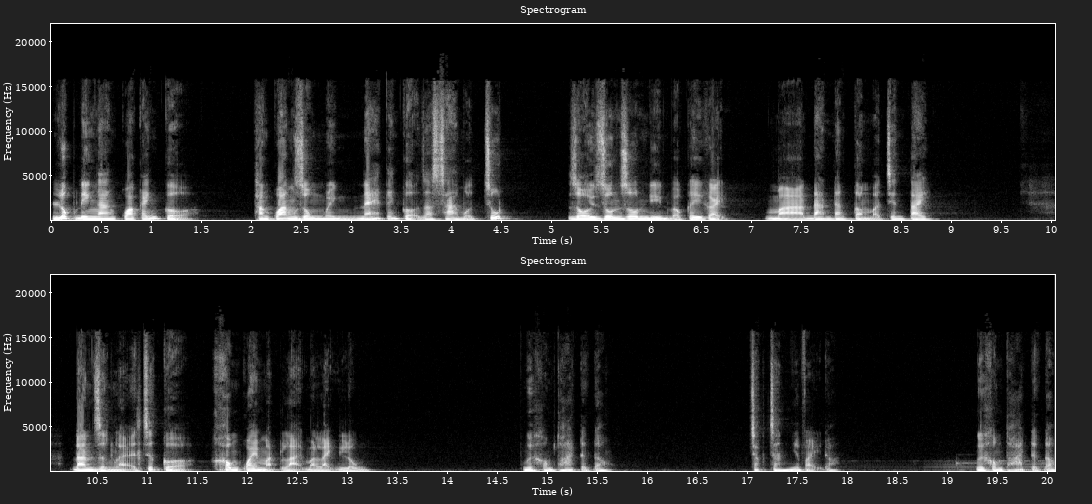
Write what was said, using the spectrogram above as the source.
Lúc đi ngang qua cánh cửa, Thằng Quang dùng mình né cánh cửa ra xa một chút, Rồi rôn rôn nhìn vào cây gậy Mà Đan đang cầm ở trên tay. Đan dừng lại trước cửa, Không quay mặt lại mà lạnh lùng. Người không thoát được đâu. Chắc chắn như vậy đó. Người không thoát được đâu.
